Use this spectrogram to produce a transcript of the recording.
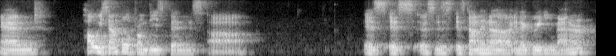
And how we sample from these bins uh, is, is, is, is done in a, in a greedy manner.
